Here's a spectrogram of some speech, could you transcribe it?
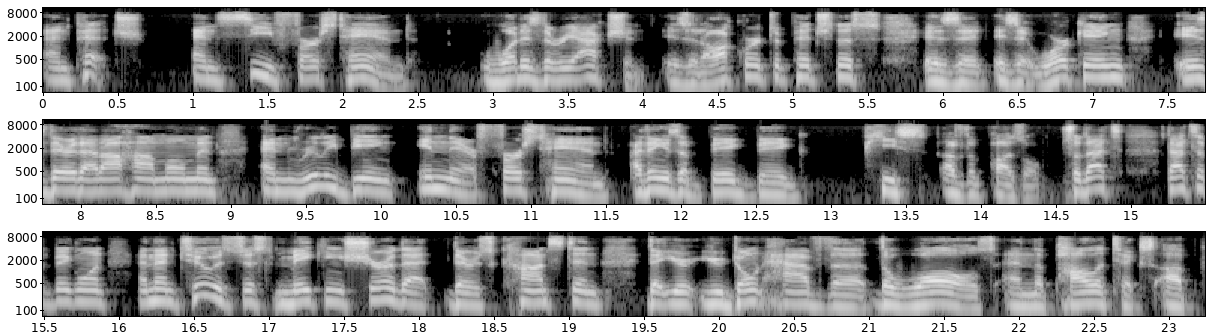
and pitch and see firsthand what is the reaction. Is it awkward to pitch this? Is it is it working? Is there that aha moment? And really being in there firsthand i think is a big big piece of the puzzle. So that's that's a big one. And then two is just making sure that there's constant that you're you don't have the the walls and the politics up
